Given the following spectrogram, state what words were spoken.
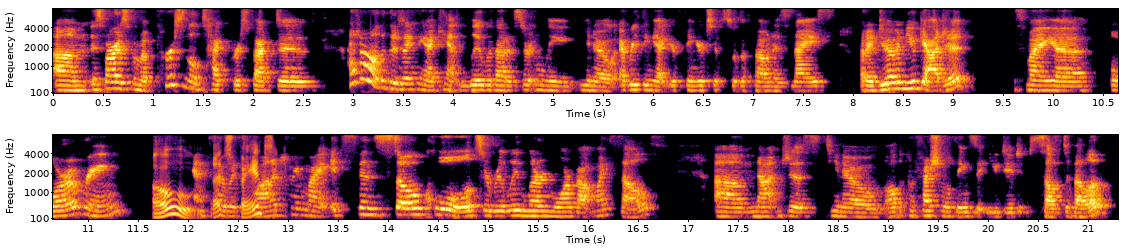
Um, as far as from a personal tech perspective, I don't know that there's anything I can't live without. It certainly, you know, everything at your fingertips with a phone is nice. But I do have a new gadget. It's my uh, Oura Ring. Oh, and so it's fancy. monitoring my. It's been so cool to really learn more about myself, um, not just you know all the professional things that you do to self develop,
